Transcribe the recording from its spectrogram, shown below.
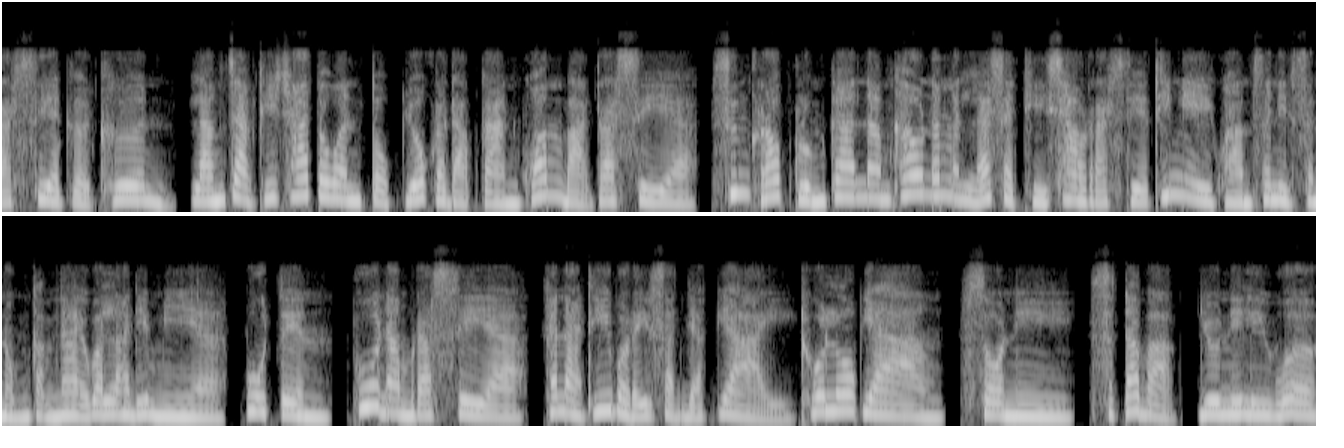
รัสเซียเกิดขึ้น หลังจากที่ชาติตะวันตกยกระดับการคว่ำบาตรรัสเซีย ซึ่งครอบคลุมการนำเข้าน้ำมันและเศรษฐีชาวรัสเซียที่มีความสนิทสนมกับนายวลาดิเมียร์ปูติน ผู้นำรัสเซีย ขณะที่บริษัทยักษ์ใหญ่ ทั่วโลกอย่าง โซนีสตาบัคยูนิลิเวอร์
